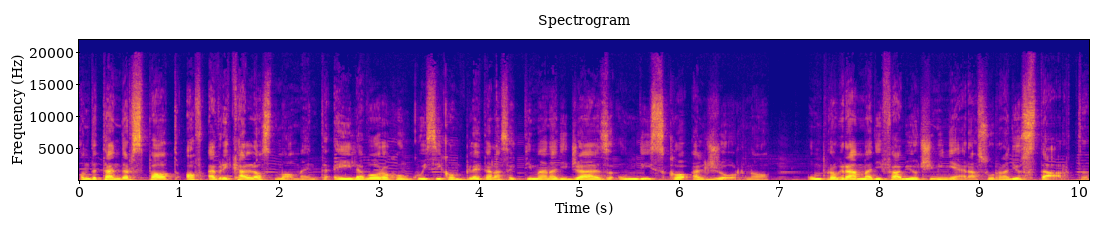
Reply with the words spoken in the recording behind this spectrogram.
On the Tender Spot of Every Calloused Moment è il lavoro con cui si completa la settimana di jazz Un disco al giorno, un programma di Fabio Ciminiera su Radio Start.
